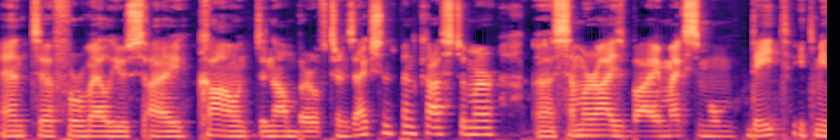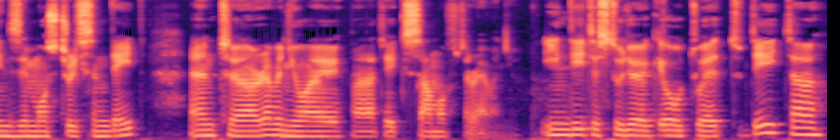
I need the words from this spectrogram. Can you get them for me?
and uh, for values I count the number of transactions per customer uh, summarized by maximum date it means the most recent date and uh, revenue I uh, take sum of the revenue. In data studio I go to add to data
